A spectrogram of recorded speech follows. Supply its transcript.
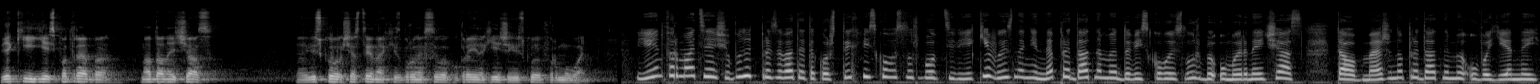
в якій є потреба на даний час в військових частинах і Збройних силах України і інших військових формувань. Є інформація, що будуть призивати також тих військовослужбовців, які визнані непридатними до військової служби у мирний час та обмежено придатними у воєнний.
